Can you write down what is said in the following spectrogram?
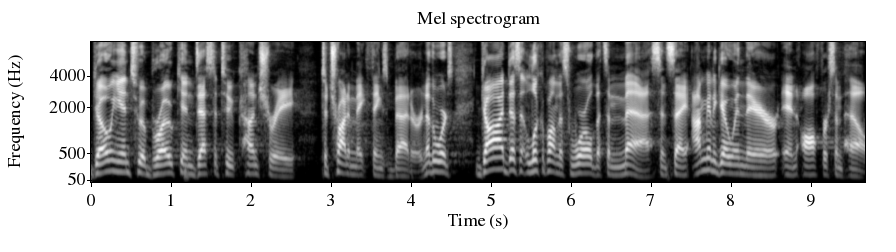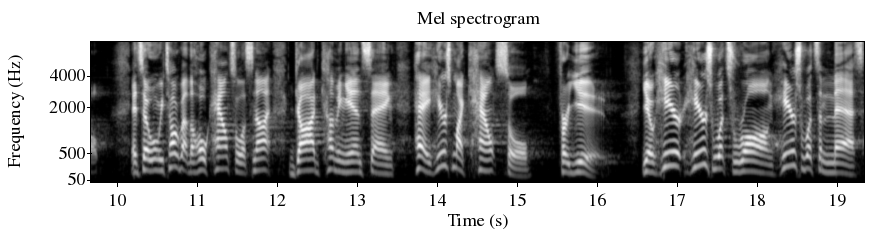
going into a broken, destitute country to try to make things better. In other words, God doesn't look upon this world that's a mess and say, I'm going to go in there and offer some help. And so when we talk about the whole counsel, it's not God coming in saying, hey, here's my counsel for you. You know, here, here's what's wrong. Here's what's a mess.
